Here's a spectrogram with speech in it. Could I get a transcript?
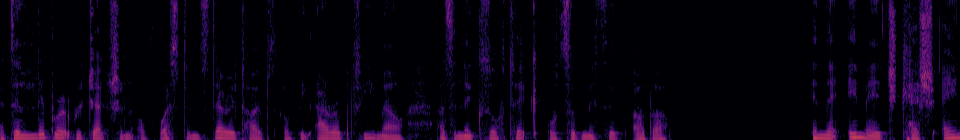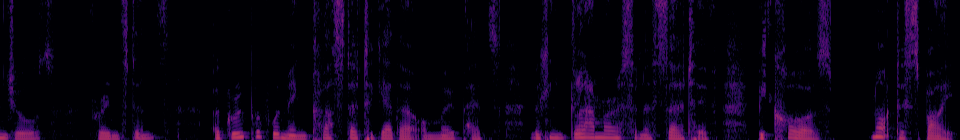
a deliberate rejection of Western stereotypes of the Arab female as an exotic or submissive other. In the image Kesh Angels, for instance, a group of women cluster together on mopeds, looking glamorous and assertive because, not despite,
